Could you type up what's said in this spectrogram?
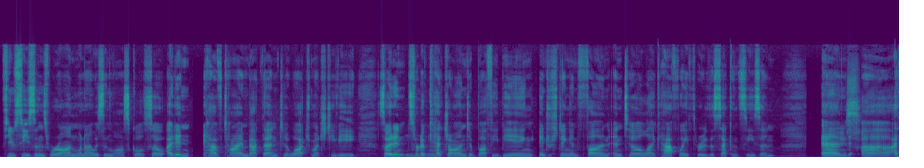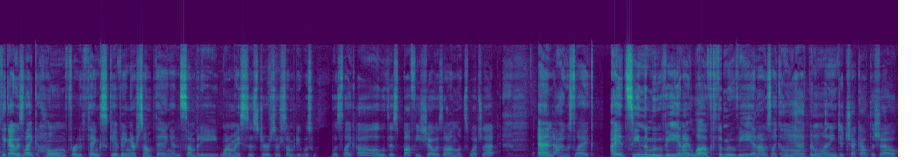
few seasons were on when I was in law school. So I didn't have time back then to watch much TV. So I didn't sort of catch on to Buffy being interesting and fun until like halfway through the second season and nice. uh, I think I was like home for Thanksgiving or something, and somebody, one of my sisters or somebody, was was like, "Oh, this Buffy show is on. Let's watch that." And I was like, I had seen the movie and I loved the movie, and I was like, "Oh yeah, I've been mm-hmm. wanting to check out the show."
